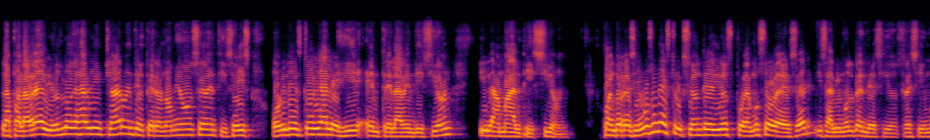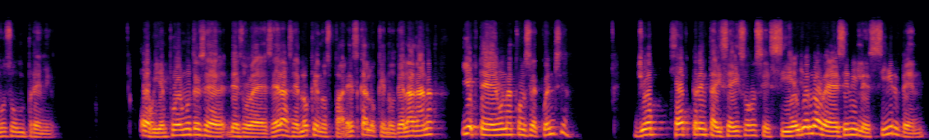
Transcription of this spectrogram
La palabra de Dios lo deja bien claro en Deuteronomio 11:26. Hoy les doy a elegir entre la bendición y la maldición. Cuando recibimos una instrucción de Dios, podemos obedecer y salimos bendecidos, recibimos un premio. O bien podemos desobedecer, hacer lo que nos parezca, lo que nos dé la gana y obtener una consecuencia. Job, Job 36, 11, si ellos lo obedecen y les sirven,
